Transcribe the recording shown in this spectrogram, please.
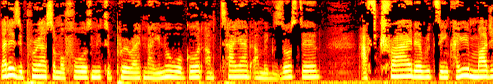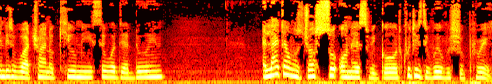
That is the prayer some of us need to pray right now. You know what, God? I'm tired. I'm exhausted. I've tried everything. Can you imagine these people are trying to kill me? See what they're doing? Elijah was just so honest with God, which is the way we should pray.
